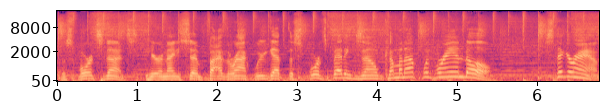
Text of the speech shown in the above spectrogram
The Sports Nutz here on 97.5 The Rock. We got the Sports Betting Zone coming up with Randall. Stick around.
